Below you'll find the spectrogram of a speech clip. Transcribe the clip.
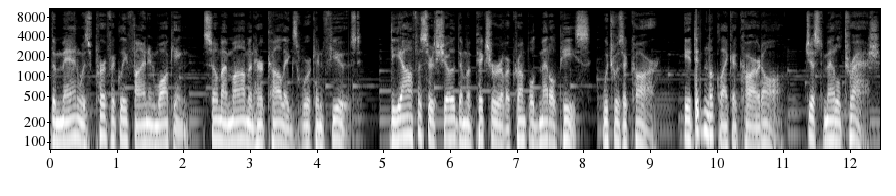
The man was perfectly fine and walking, so my mom and her colleagues were confused. The officers showed them a picture of a crumpled metal piece, which was a car. It didn't look like a car at all, just metal trash.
